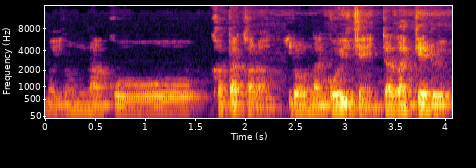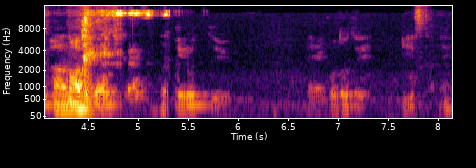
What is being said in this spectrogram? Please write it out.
まあ、いろんなこう方からいろんなご意見いただける、あのアドバイスがいただけるっていう、えー、ことでいいですかね。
